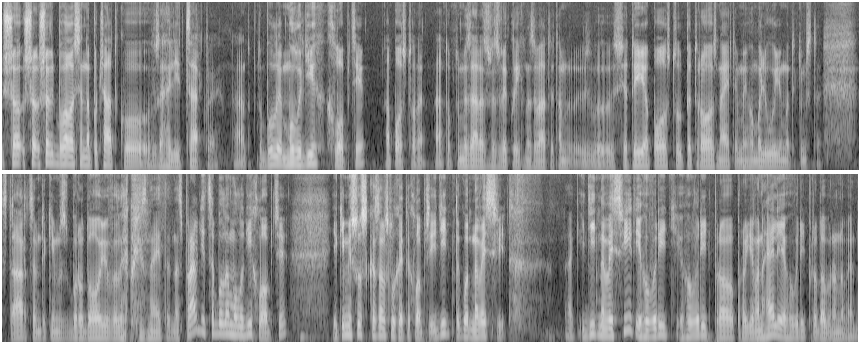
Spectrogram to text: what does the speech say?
Що що, що відбувалося на початку взагалі церкви? Та? Тобто були молоді хлопці, апостоли. Да? Тобто ми зараз вже звикли їх називати там святий апостол Петро, знаєте, ми його малюємо таким старцем, таким з бородою великою. знаєте. Насправді це були молоді хлопці, яким Ісус сказав: слухайте, хлопці, ідіть так от на весь світ. Так, Ідіть на весь світ і говоріть говоріть про про Євангеліє, говоріть про добру новину.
